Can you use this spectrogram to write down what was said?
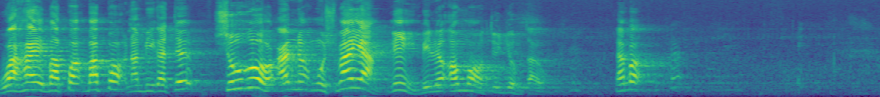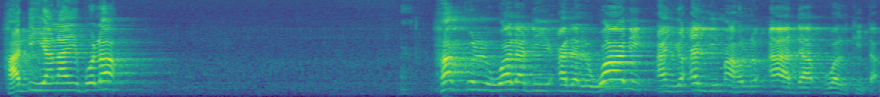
Wahai bapak-bapak Nabi kata, suruh anakmu semayang ni bila umur tujuh tahun. Nampak? Hadis yang lain pula Hakul waladi alal walid an yu'allimahu adab wal kitab.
